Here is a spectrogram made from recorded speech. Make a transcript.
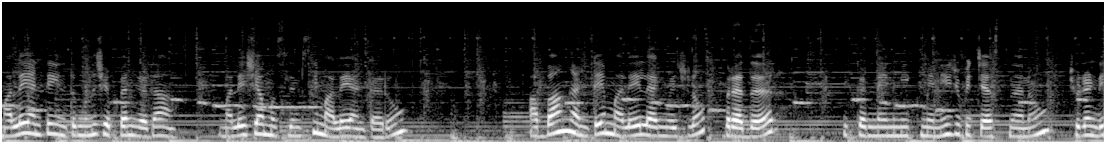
మలై అంటే ఇంతకుముందు చెప్పాను కదా మలేషియా ముస్లిమ్స్ని మలై అంటారు. అబాంగ్ అంటే మలై లాంగ్వేజ్లో బ్రదర్. ఇక్కడ నేను మీకు మెనూ చూపించేస్తున్నాను. చూడండి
